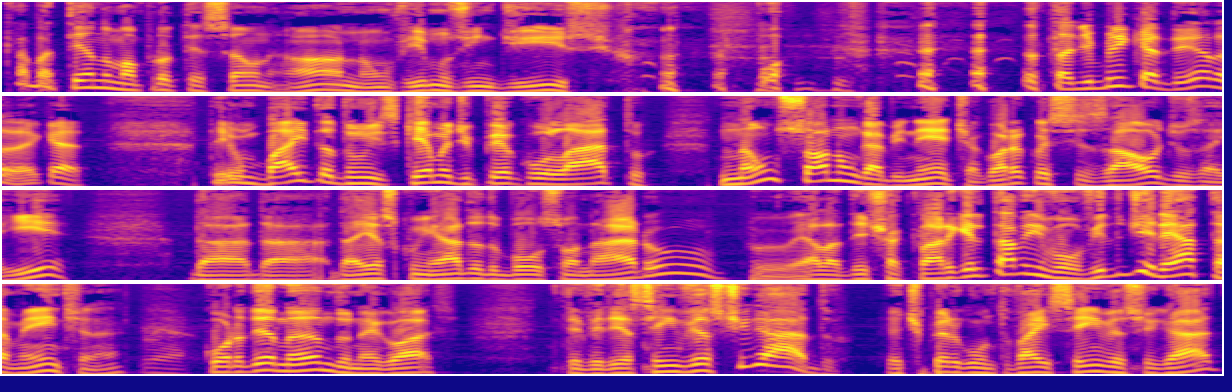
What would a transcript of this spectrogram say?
acaba tendo uma proteção, né? Ah, não vimos indício. Pô, tá de brincadeira, né, cara? Tem um baita de um esquema de peculato, não só num gabinete, agora com esses áudios aí, da, da, da ex-cunhada do Bolsonaro, ela deixa claro que ele estava envolvido diretamente, né? É. Coordenando o negócio. Deveria ser investigado. Eu te pergunto, vai ser investigado?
